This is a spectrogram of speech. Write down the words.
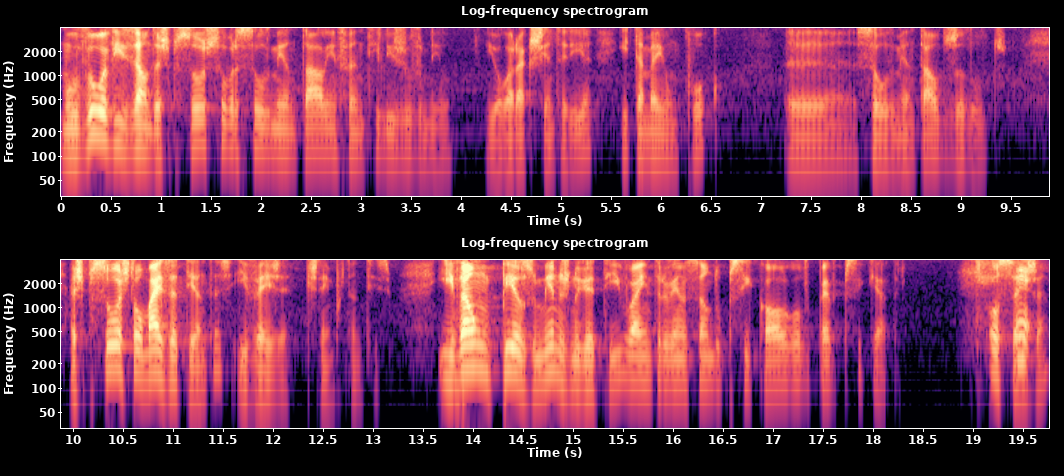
mudou a visão das pessoas sobre a saúde mental infantil e juvenil. E eu agora acrescentaria, e também um pouco, a uh, saúde mental dos adultos. As pessoas estão mais atentas, e veja que isto é importantíssimo, e dá um peso menos negativo à intervenção do psicólogo ou do pedopsiquiatra. Ou seja,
